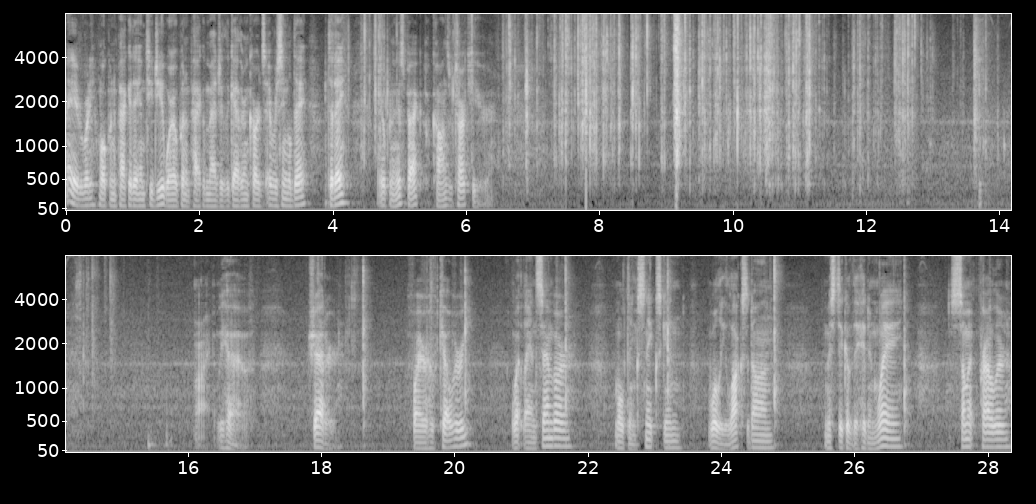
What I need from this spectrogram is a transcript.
Hey everybody, welcome to Pack a Day MTG, where I open a pack of Magic the Gathering cards every single day. Today, we're opening this pack of Khans of Tarkir. Alright, we have Shatter, Firehoof Cavalry, Wetland Sambar, Molting Snakeskin, Woolly Loxodon, Mystic of the Hidden Way, Summit Prowler,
